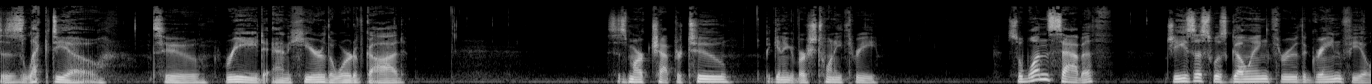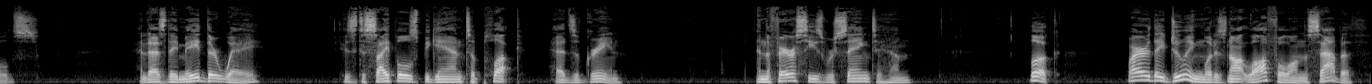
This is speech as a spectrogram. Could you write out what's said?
is Lectio, to read and hear the Word of God. This is Mark chapter 2, beginning of verse 23. So one Sabbath, Jesus was going through the grain fields, and as they made their way, his disciples began to pluck heads of grain. And the Pharisees were saying to him, Look, why are they doing what is not lawful on the Sabbath?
